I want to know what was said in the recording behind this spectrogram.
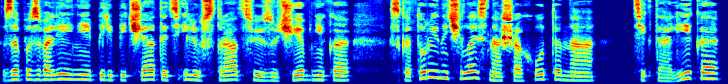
за позволение перепечатать иллюстрацию из учебника, с которой началась наша охота на Тикталика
